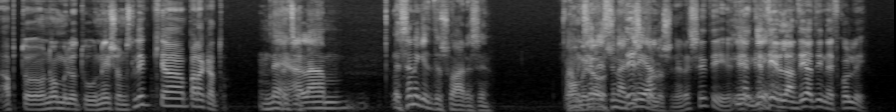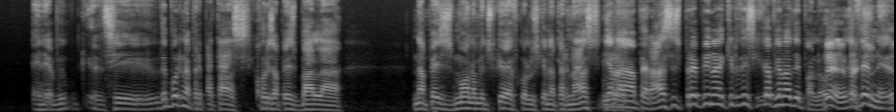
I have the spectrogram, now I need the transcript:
από τον όμιλο του Nations League και παρακάτω. Ναι, Έτσι. αλλά εσένα γιατί δεν σου άρεσε; Ο Αν όμιλος ξέρεις την Αγγλία- δύσκολος είναι. Ρε, εσύ, τι. Αγγλία. Γιατί η Ιρλανδία τι είναι εύκολη; Ε, εσύ δεν μπορεί να περπατάς χωρίς να παίζεις μπάλα, να παίζεις μόνο με τους πιο εύκολους και να περνάς. Για Ναι. να περάσεις πρέπει να κερδίσεις και κάποιον αντίπαλο. Ναι, Ε, εντάξει, δεν είναι. δίκιο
